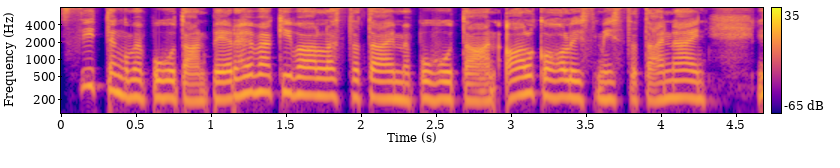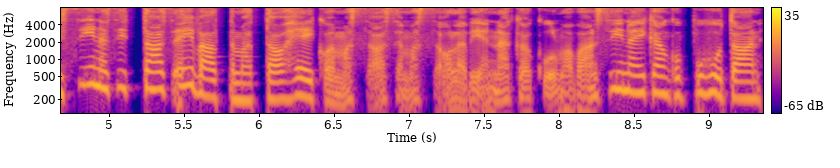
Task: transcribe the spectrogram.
sitten kun me puhutaan perheväkivallasta tai me puhutaan alkoholismista tai näin, niin siinä sitten taas ei välttämättä ole heikoimmassa asemassa olevien näkökulma, vaan siinä ikään kuin puhutaan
